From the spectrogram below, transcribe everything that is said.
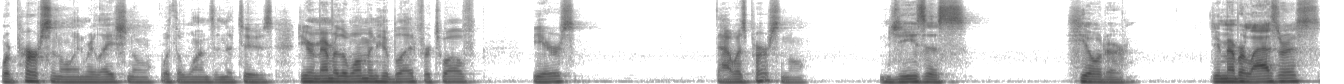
were personal and relational with the ones and the twos. Do you remember the woman who bled for 12 years? That was personal. Jesus healed her. Do you remember Lazarus?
